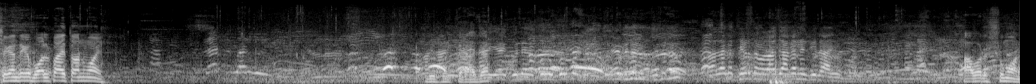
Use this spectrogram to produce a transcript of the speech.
সেখান থেকে বল পায় তন্ময়। রাজা। গোলে গোলে গোল এ ভিতরে ভিতরে ঢুক রাজাকে ছেড়ে দাও রাজা এখানে চলে আসবে বল আবার সুমন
